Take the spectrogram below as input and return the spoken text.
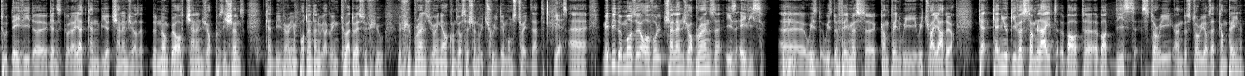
two David uh, against Goliath can be a challenger. That the number of challenger positions can be very important, and we are going to address a few a few brands during our conversation, which will demonstrate that. Yes. Uh, maybe the mother of all challenger brands is Avis. Uh, mm-hmm. with with the famous uh, campaign we we try harder. Can, can you give us some light about uh, about this story and the story of that campaign?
